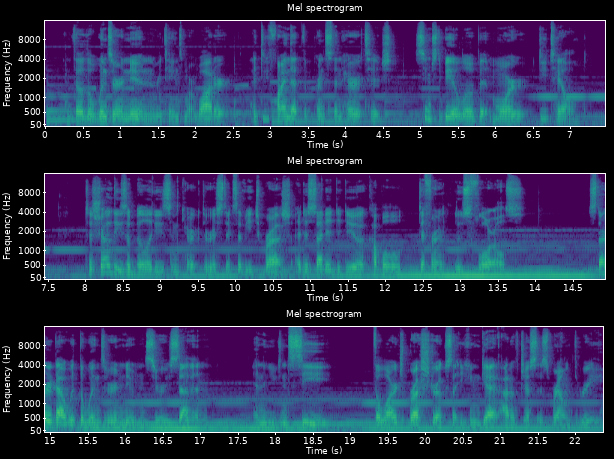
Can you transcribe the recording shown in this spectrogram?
And though the Winsor & Newton retains more water, I do find that the Princeton Heritage seems to be a little bit more detailed. To show these abilities and characteristics of each brush, I decided to do a couple different loose florals. I started out with the Winsor & Newton Series 7, and you can see the large brush strokes that you can get out of just this round 3.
